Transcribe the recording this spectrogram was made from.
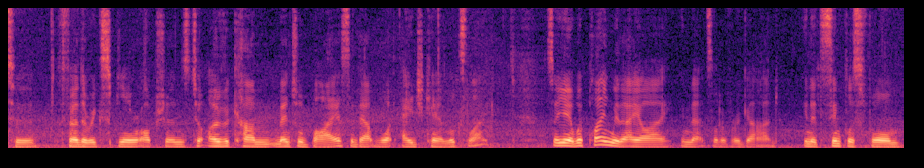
to further explore options, to overcome mental bias about what aged care looks like. So yeah, we're playing with AI in that sort of regard. In its simplest form,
